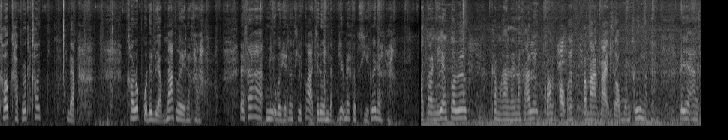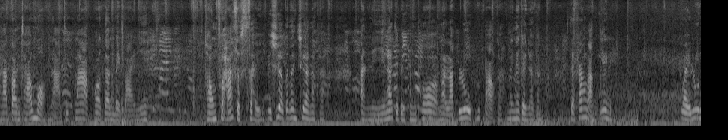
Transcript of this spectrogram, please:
เขาขับรถเข้าแบบเคารพกฎระเบียบมากเลยนะคะ และถ้ามีอุบัติเหตุบางทีก็อาจจะโดนแบบยึดใบขับขี่ด้วยนะคะ ตอนนี้ยังก็เลิกทำงานแล้วนะคะ เลิกความออกมาประมาณบ่ายสองโมงครึ่งนะคะ เป็นยังไงคะตอนเช้าหมอกหนาทึบมาก พอตอนบ่ายๆนี้ ท้องฟ้าสดใสไม่เชื่อก็ต้องเชื่อนะคะ อันนี้น่าจะเป็นคุณพ่อมารับลูกหรือเปล่าคะไม่แน่ใจนะคะแต่ข้างหลังเอี้ยงนี่วัยรุ่น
